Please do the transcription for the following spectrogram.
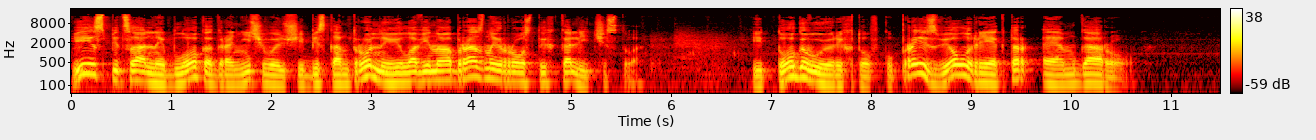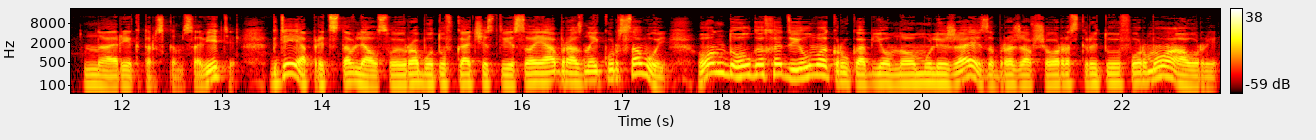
и специальный блок, ограничивающий бесконтрольный и лавинообразный рост их количества. Итоговую рихтовку произвел ректор М. Гаро. На ректорском совете, где я представлял свою работу в качестве своеобразной курсовой, он долго ходил вокруг объемного муляжа, изображавшего раскрытую форму ауры,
